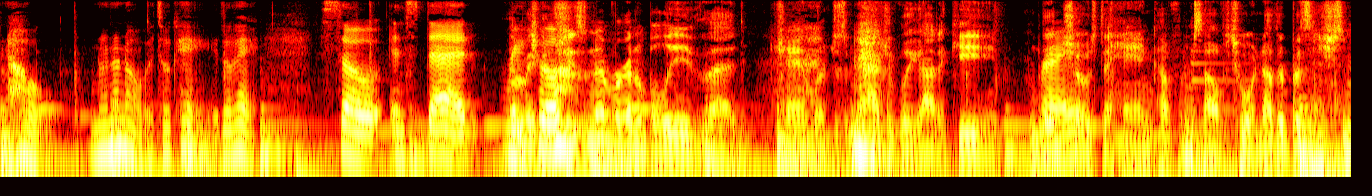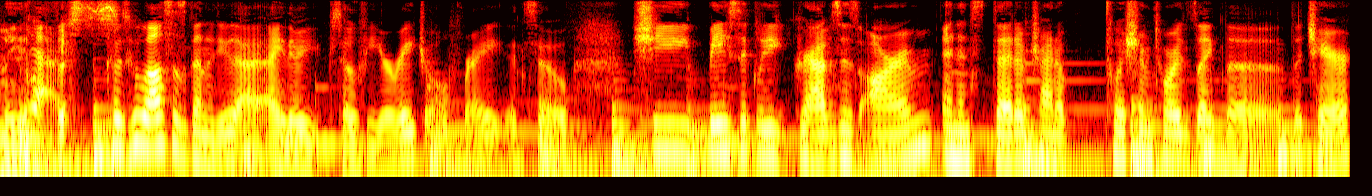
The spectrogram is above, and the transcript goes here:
no, no, no, no, it's okay, it's okay. So instead, Rachel. Because she's never going to believe that Chandler just magically got a key and then chose to handcuff himself to another position in the Yeah, office. because who else is gonna do that? Either Sophie or Rachel, right? And so she basically grabs his arm, and instead of trying to push him towards like the the chair,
